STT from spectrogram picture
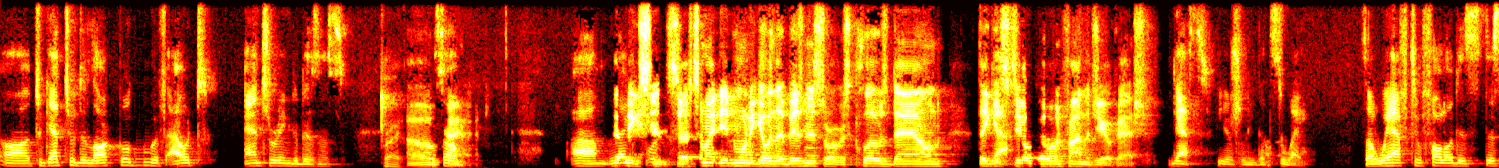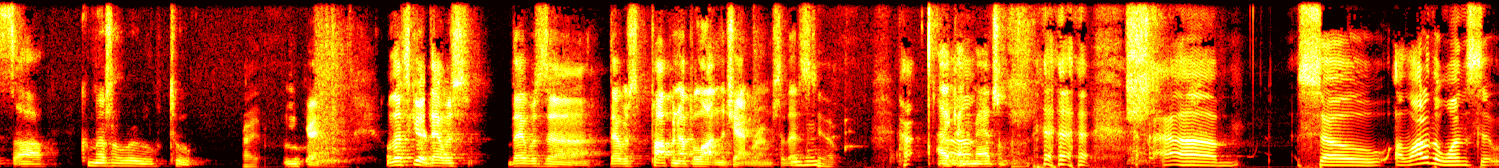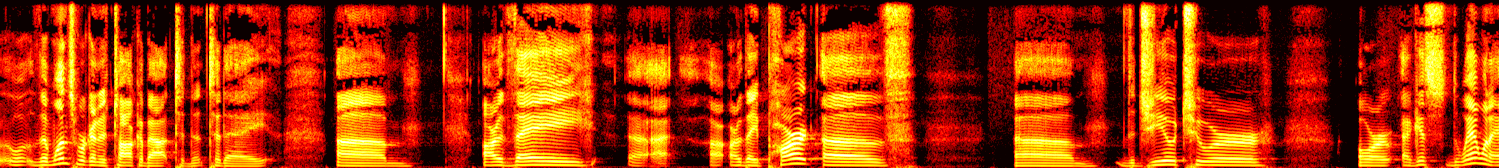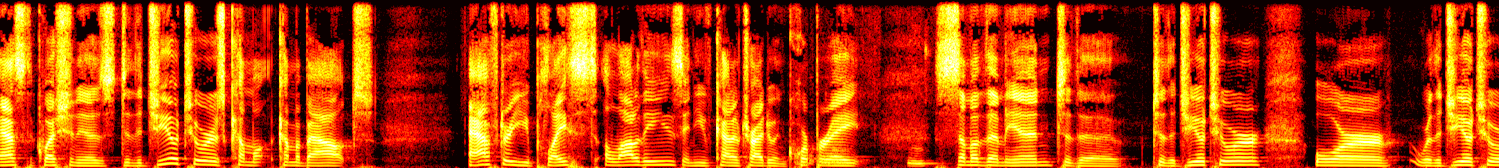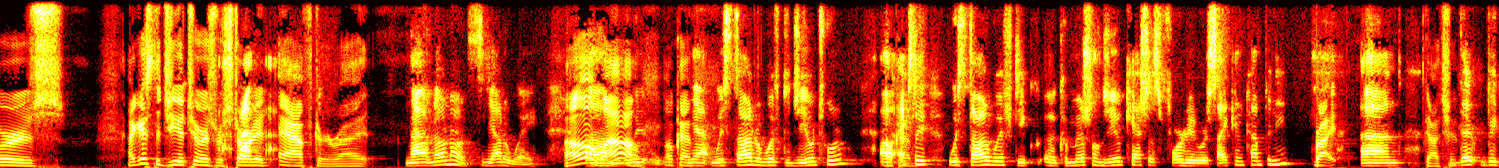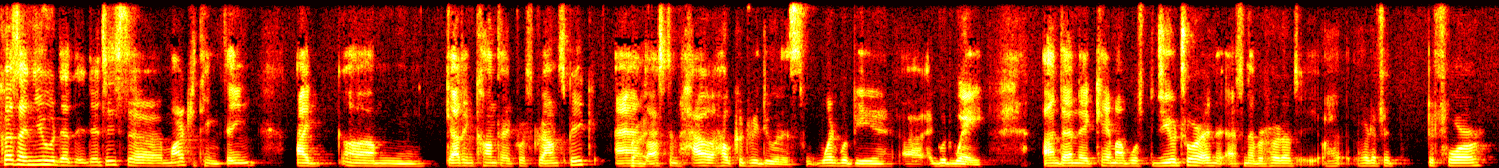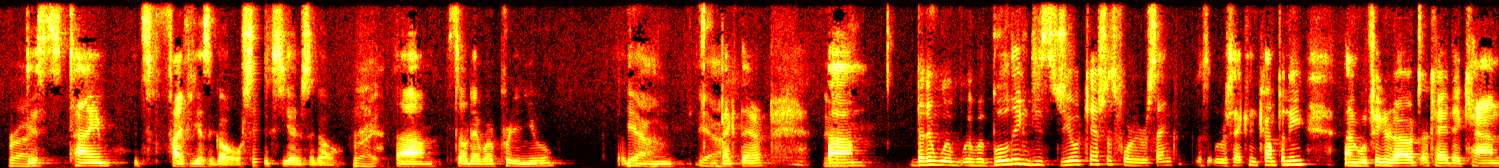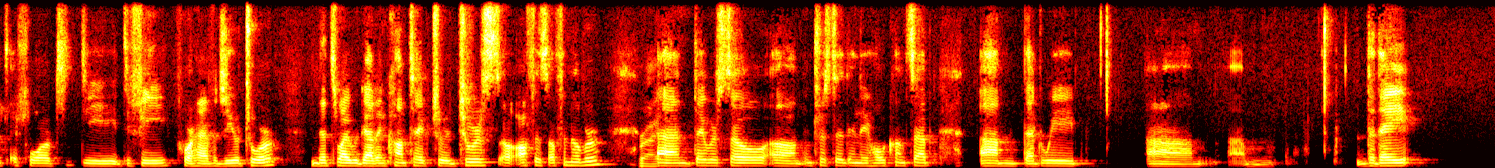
uh, to get to the logbook without entering the business. Right. okay So, Um, that like makes sense so if somebody didn't want to go in the business or it was closed down they could Yeah. still go and find the geocache Yes, usually that's the way. So we have to follow this this uh, commercial rule too. Right. okay well that's good that was that was uh that was popping up a lot in the chat room so that's Yeah. I can imagine. So a lot of the ones that the ones we're going to talk about to, today, um, are they uh, are they part of um, the Geo Tour? Or I guess the way I want to ask the question is: Do the Geo Tours come come about after you placed a lot of these, and you've kind of tried to incorporate some of them into the to the Geo Tour, or were the Geo Tours? I guess the Geo Tours were started after, right? No, no, no. It's the other way. Oh Um, wow. we- okay. Yeah, we started with the GeoTour. Oh, Okay. actually, we started with the uh, commercial geocaches for the recycling company, Right. and Gotcha. there, because I knew that that is a marketing thing, I um, got in contact with Groundspeak and Right. asked them how how could we do this? What would be uh, a good way? And then they came up with the GeoTour, and I've never heard of heard of it before. Right. This time, it's five years ago or six years ago. Right. Um, so they were pretty new Yeah. um, Yeah. back there. Um, but then we, we were building these geocaches for the recycling, recycling company, and we figured out okay they can't afford the, the fee for have a geo tour. That's why we got in contact to the tourist office of Hanover, Right. and they were so um, interested in the whole concept um, that we um, um, that they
